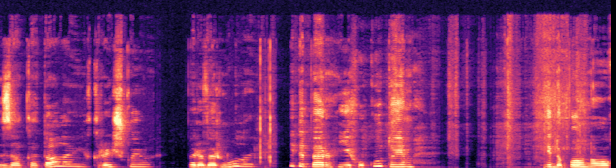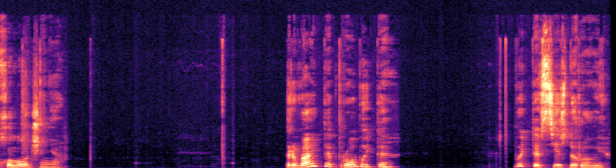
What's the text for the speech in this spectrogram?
Закатала їх кришкою, перевернула і тепер їх укутуємо і до повного охолодження. Тривайте, пробуйте. Будьте всі здорові,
